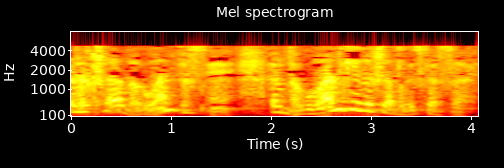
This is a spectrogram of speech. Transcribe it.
रक्षा भगवान करते हैं और भगवान की रक्षा भगत करता है।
